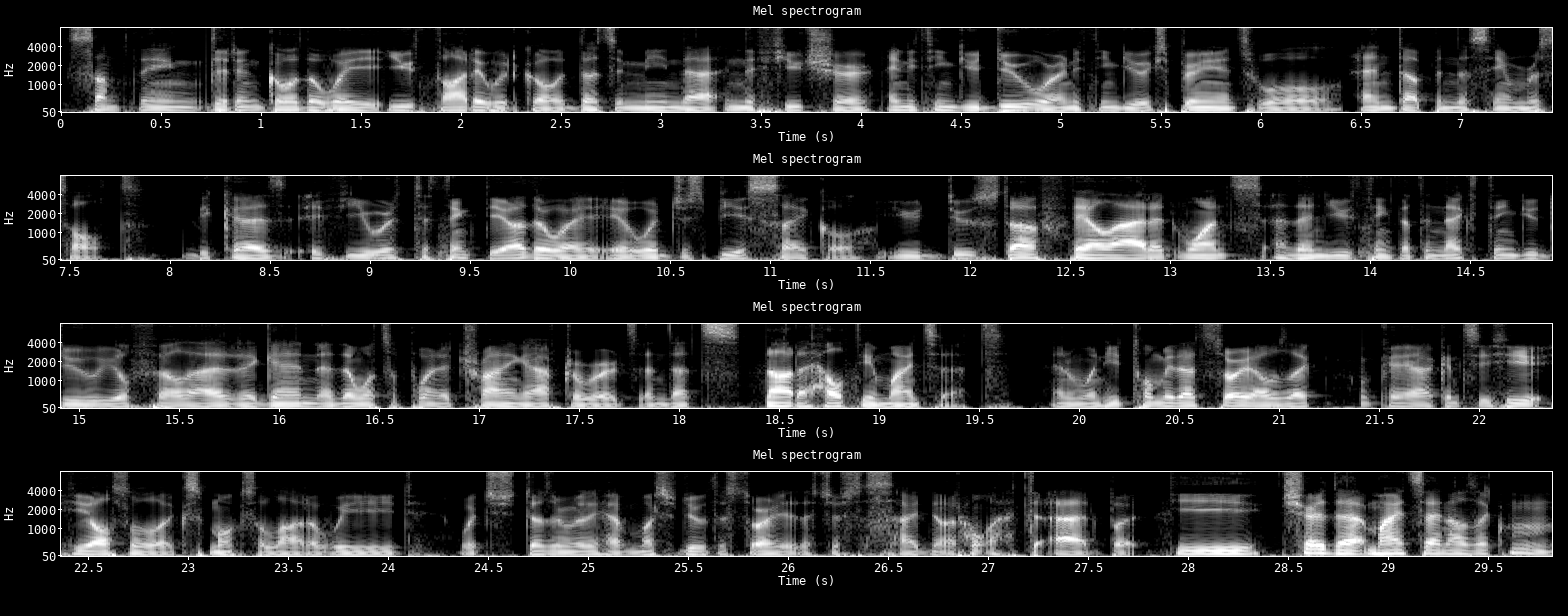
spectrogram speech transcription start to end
something didn't go the way you thought it would go it doesn't mean that in the future anything you do or anything you experience will end up in the same result because if you were to think the other way, it would just be a cycle. You do stuff, fail at it once, and then you think that the next thing you do, you'll fail at it again, and then what's the point of trying afterwards? And that's not a healthy mindset. And when he told me that story, I was like, okay, I can see he he also like smokes a lot of weed, which doesn't really have much to do with the story. That's just a side note I wanted to add. But he shared that mindset, and I was like, hmm,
